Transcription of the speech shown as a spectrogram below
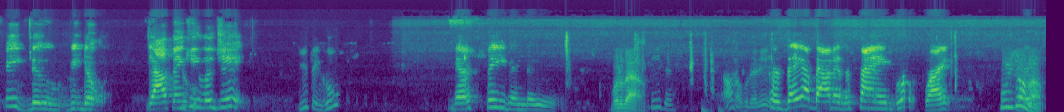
Speak dude be doing? Y'all think he legit? You think who? That Steven dude. What about? Steven. I don't know who that is. Because they're about in the same group, right? Who you talking about?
